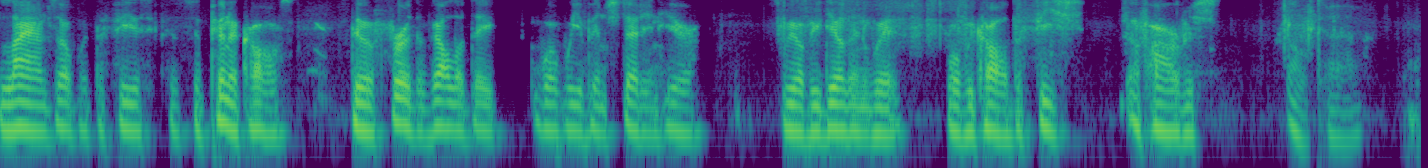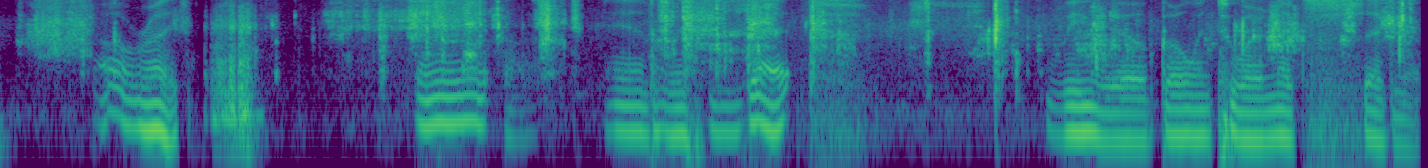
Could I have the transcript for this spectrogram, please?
lines up with the feast of Pentecost to further validate what we've been studying here. We'll be dealing with what we call the Feast of Harvest. Okay. All right. And, uh, and with that, we will go into our next segment.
